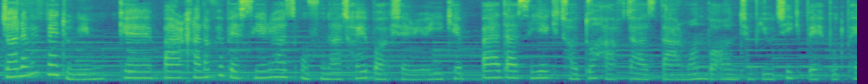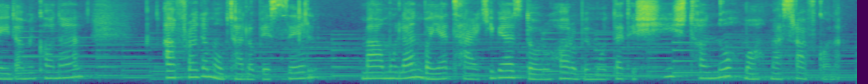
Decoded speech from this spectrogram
جالبه بدونیم که برخلاف بسیاری از های باکتریایی که بعد از یک تا دو هفته از درمان با آنتیبیوتیک بهبود پیدا می‌کنن افراد مبتلا به سل معمولا باید ترکیبی از داروها رو به مدت 6 تا 9 ماه مصرف کنند.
